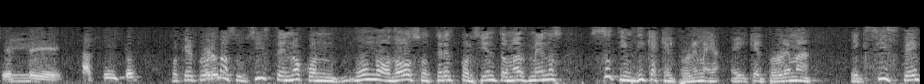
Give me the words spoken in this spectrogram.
este asunto. Porque el problema subsiste, ¿no? Con uno, dos o tres por ciento más menos, eso te indica que el problema, eh, que el problema existe, eh,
